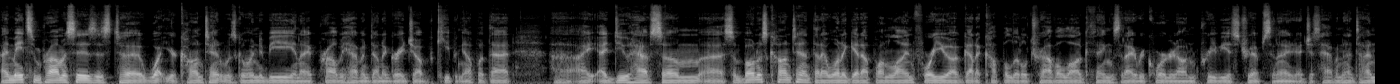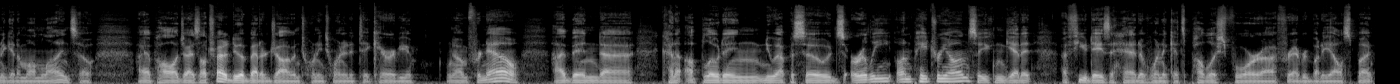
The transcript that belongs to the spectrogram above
I made some promises as to what your content was going to be, and I probably haven't done a great job of keeping up with that. Uh, I, I, do have some uh, some bonus content that I want to get up online for you. I've got a couple little travel log things that I recorded on previous trips, and I, I just haven't had time to get them online. So I apologize. I'll try to do a better job in 2020 to take care of you. Um, for now, I've been uh, kind of uploading new episodes early on Patreon, so you can get it a few days ahead of when it gets published for uh, for everybody else. But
